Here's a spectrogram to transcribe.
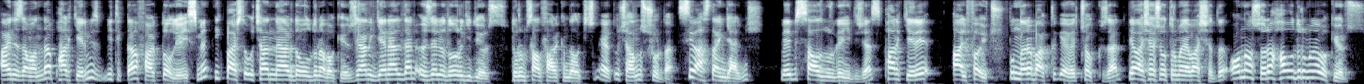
aynı zamanda park yerimiz bir tık daha farklı oluyor ismi. İlk başta uçağın nerede olduğuna bakıyoruz. Yani genelden özele doğru gidiyoruz. Durumsal farkındalık için. Evet uçağımız şurada. Sivas'tan gelmiş ve biz Salzburg'a gideceğiz. Park yeri Alfa 3. Bunlara baktık evet çok güzel. Yavaş yavaş oturmaya başladı. Ondan sonra hava durumuna bakıyoruz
